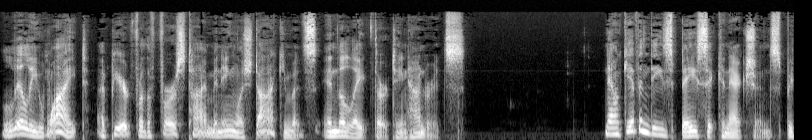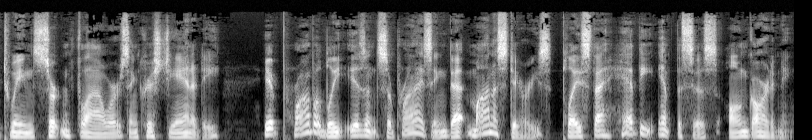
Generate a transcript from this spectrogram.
lily white appeared for the first time in English documents in the late 1300s. Now, given these basic connections between certain flowers and Christianity, it probably isn't surprising that monasteries placed a heavy emphasis on gardening.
